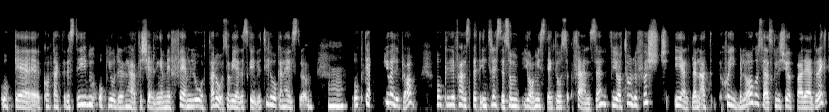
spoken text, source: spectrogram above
och eh, kontaktade Stim och gjorde den här försäljningen med fem låtar då, som vi hade skrivit till Håkan Hellström. Mm. Och det gick väldigt bra. Och det fanns ett intresse som jag misstänkte hos fansen, för jag trodde först egentligen att skivbolag och så skulle köpa det direkt.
